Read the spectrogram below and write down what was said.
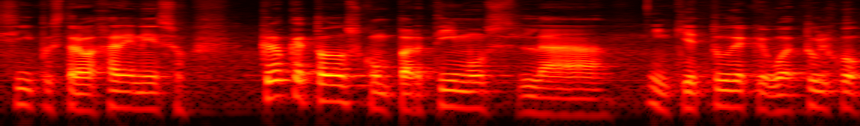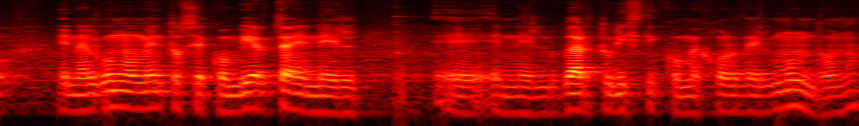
sí, pues trabajar en eso. Creo que todos compartimos la inquietud de que Huatulco en algún momento se convierta en el, eh, en el lugar turístico mejor del mundo, ¿no?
